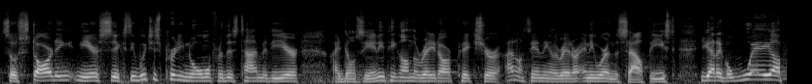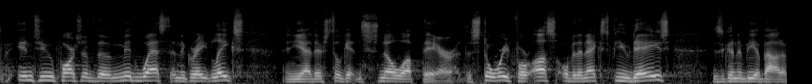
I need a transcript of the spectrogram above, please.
So starting near 60, which is pretty normal for this time of the year. I don't see anything on the radar picture. I don't see anything on the radar anywhere in the southeast. You got to go way up into parts of the Midwest and the Great Lakes. And yeah, they're still getting snow up there. The story for us over the next few days is going to be about a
